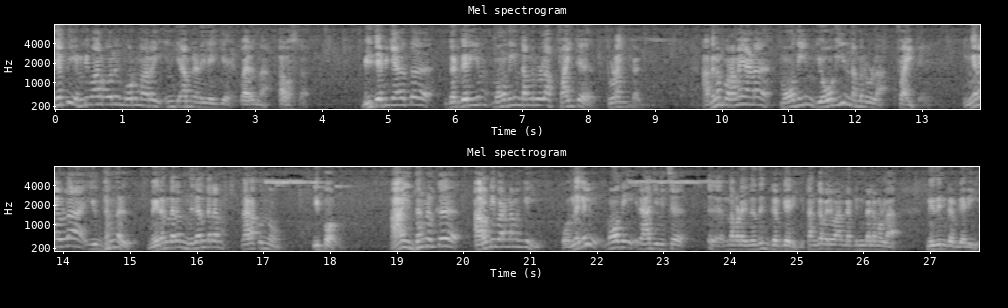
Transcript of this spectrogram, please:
ജെ പി എം പിമാർ പോലും കൂറുമാറി ഇന്ത്യ മുന്നണിയിലേക്ക് വരുന്ന അവസ്ഥ. ബി ജെ പിക്കകത്ത് ഗഡ്കരിയും മോദിയും തമ്മിലുള്ള ഫൈറ്റ് തുടങ്ങിക്കഴിഞ്ഞു. അതിനു പുറമെയാണ് മോദിയും യോഗിയും തമ്മിലുള്ള ഫൈറ്റ്. ഇങ്ങനെയുള്ള യുദ്ധങ്ങൾ നിരന്തരം നിരന്തരം നടക്കുന്നു ഇപ്പോൾ. ആ യുദ്ധങ്ങൾക്ക് അറുതി വരണമെങ്കിൽ ഒന്നുകിൽ മോദി രാജിവെച്ച് നമ്മുടെ നിതിൻ ഗഡ്കരി തങ്കപരിവാറിന്റെ പിൻബലമുള്ള നിതിൻ ഗഡ്കരി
